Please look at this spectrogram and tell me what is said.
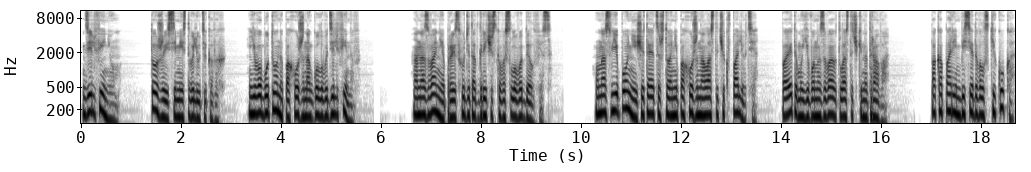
Дельфиниум, тоже из семейства лютиковых. Его бутоны похожи на головы дельфинов. А название происходит от греческого слова «делфис». У нас в Японии считается, что они похожи на ласточек в полете, поэтому его называют ласточкина трава. Пока парень беседовал с Кикука,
